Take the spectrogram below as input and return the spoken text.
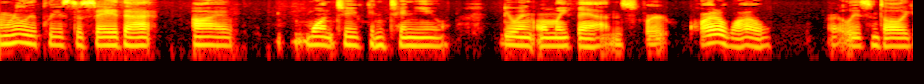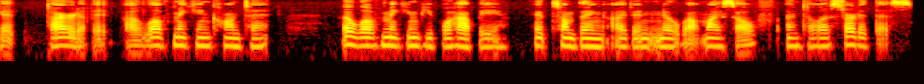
I'm really pleased to say that I want to continue doing OnlyFans for quite a while, or at least until I get tired of it. I love making content. I love making people happy. It's something I didn't know about myself until I started this.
